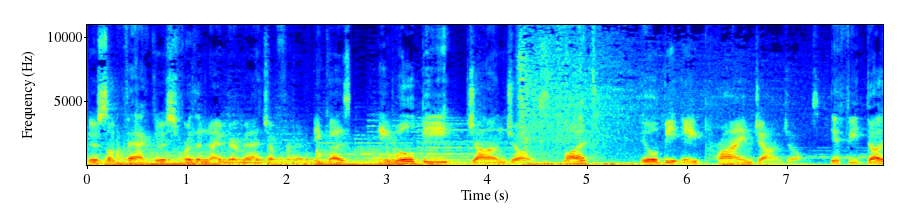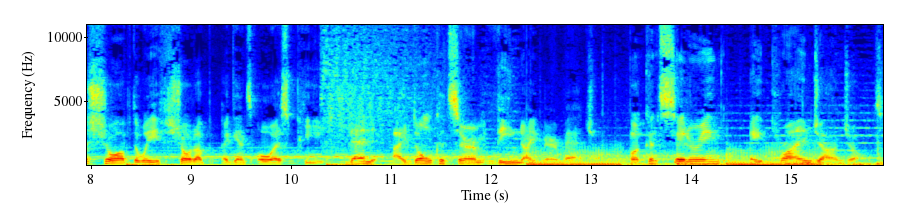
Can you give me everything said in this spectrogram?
There's some factors for the nightmare matchup for him because it will be Jon Jones. but it will be a prime Jon Jones. If he does show up the way he showed up against OSP, then I don't consider him the nightmare matchup. But considering a prime Jon Jones,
